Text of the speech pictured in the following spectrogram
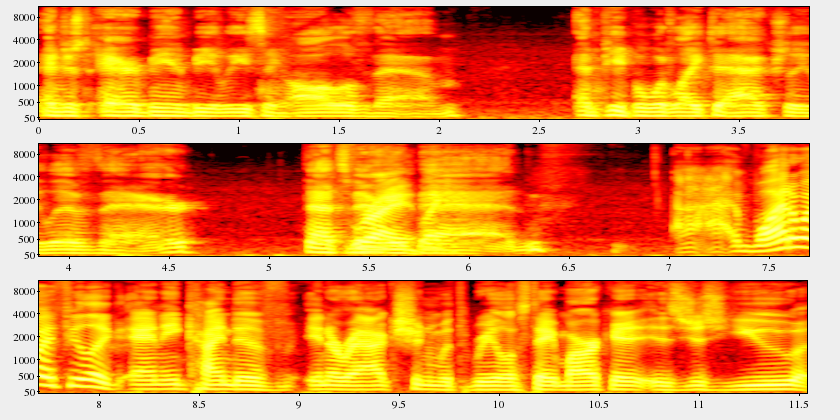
and just Airbnb leasing all of them and people would like to actually live there, that's very Right, like- bad. I, why do I feel like any kind of interaction with real estate market is just you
